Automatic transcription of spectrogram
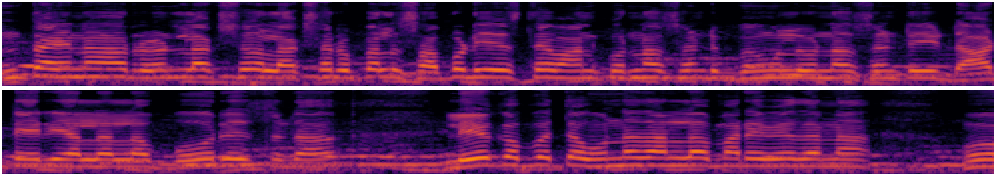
ఎంత అయినా రెండు లక్షలు లక్ష రూపాయలు సపోర్ట్ చేస్తే మనకు ఉన్నటువంటి భూములు ఉన్నటువంటి డాట్ ఏరియాలలో బోర్ వేసుడా లేకపోతే ఉన్నదానిలో మరి ఏదైనా చేసినట్టు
